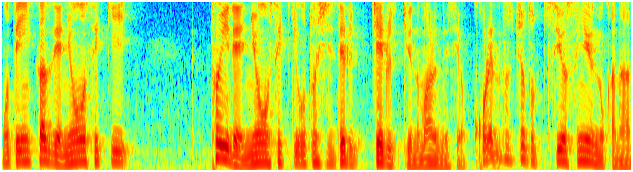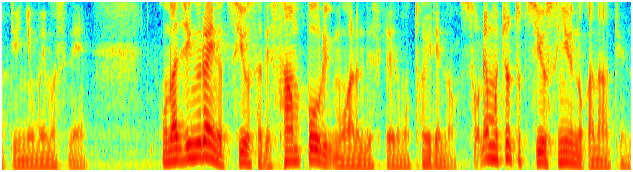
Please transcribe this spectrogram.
モテニカズヤ尿石、トイレ尿石落としジェルジェルっていうのもあるんですよ。これだとちょっと強すぎるのかなっていうふうに思いますね。同じぐらいの強さでサンポールもあるんですけれども、トイレの。それもちょっと強すぎるのかなっていう。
